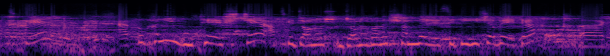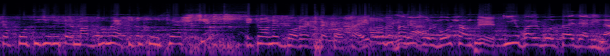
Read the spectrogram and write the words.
আজকে এতখানি উঠে এসছে। আজকে জন জনগণের সামনে রেসিপি হিসেবে এটা একটা প্রতিযোগিতার মাধ্যমে এতটুকু উঠে আসছে। এটা অনেক বড় একটা কথা। এটা কথা আমি বলব জি। কি ভাবে বলতে হয় জানি না।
